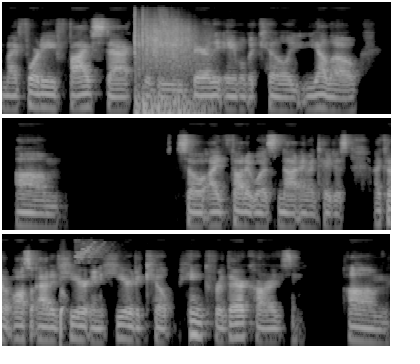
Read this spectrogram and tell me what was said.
my 45 stack would be barely able to kill yellow. Um, so I thought it was not advantageous. I could have also added here and here to kill pink for their cards. Um,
